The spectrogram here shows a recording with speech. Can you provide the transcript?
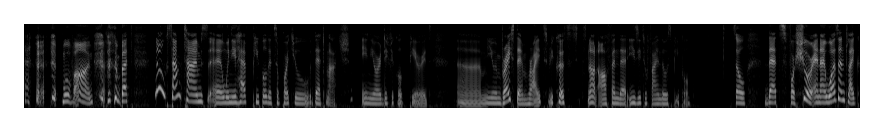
move on. but no, sometimes uh, when you have people that support you that much in your difficult periods, um, you embrace them, right? Because it's not often that easy to find those people. So that's for sure. And I wasn't like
